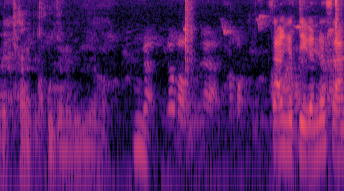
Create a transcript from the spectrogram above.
แต่ช่างจะ คุยกันไม่รู้เรื่องหรอ สร้างจะตีกันได้สร้าง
